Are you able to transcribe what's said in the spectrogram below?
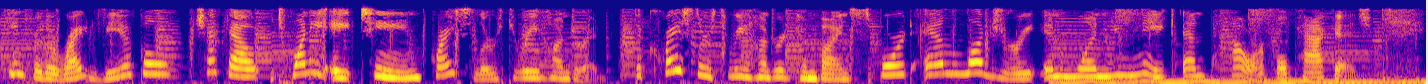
Looking for the right vehicle? Check out 2018 Chrysler 300. The Chrysler 300 combines sport and luxury in one unique and powerful package.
